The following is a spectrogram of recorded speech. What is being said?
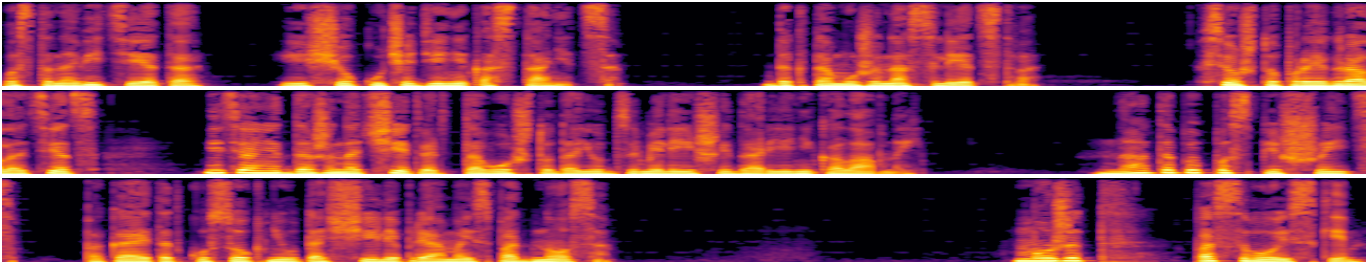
восстановить это, и еще куча денег останется. Да к тому же наследство. Все, что проиграл отец, не тянет даже на четверть того, что дают за милейшей Дарье Николаевной. Надо бы поспешить, пока этот кусок не утащили прямо из-под носа. Может, по-свойски.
